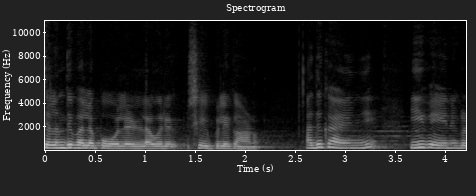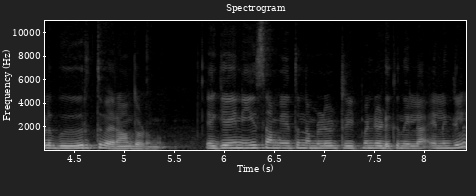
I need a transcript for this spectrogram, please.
ചിലന്തി വല പോലെയുള്ള ഒരു ഷേപ്പിൽ കാണും. അത് കഴിഞ്ഞ് ഈ വെയിനുകൾ വീർത്ത് വരാൻ തുടങ്ങും. എഗെയിൻ ഈ സമയത്ത് നമ്മൾ ട്രീറ്റ്മെന്റ് എടുക്കുന്നില്ല അല്ലെങ്കിൽ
